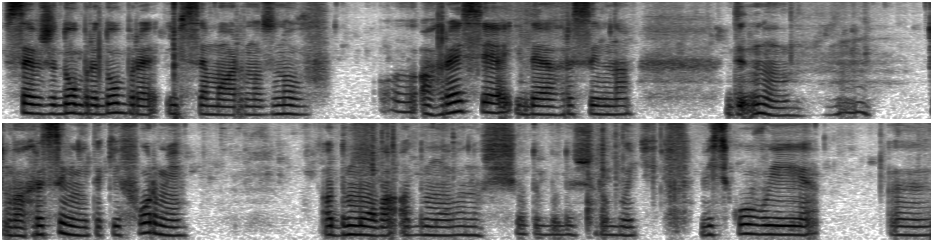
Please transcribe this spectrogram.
все вже добре-добре і все марно. Знов е, агресія, іде агресивна, ну, в агресивній такій формі. Одмова, одмова. Ну що ти будеш робити? Військові е,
